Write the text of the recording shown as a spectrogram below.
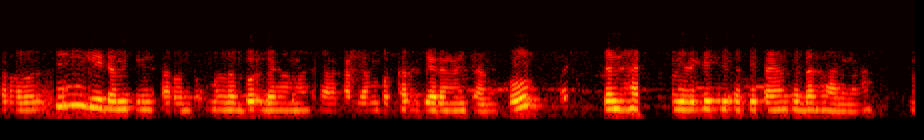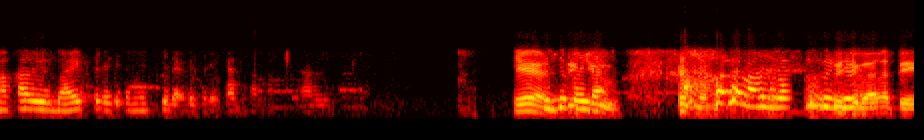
terlalu tinggi dan pintar untuk melebur dengan masyarakat yang bekerja dengan cantik dan hanya memiliki cita-cita yang sederhana, maka lebih baik pendidikan itu tidak diberikan sama sekali. Iya, yeah, setuju. setuju banget sih.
